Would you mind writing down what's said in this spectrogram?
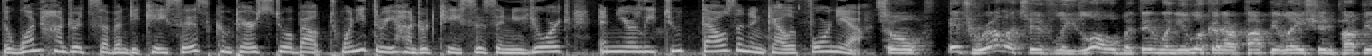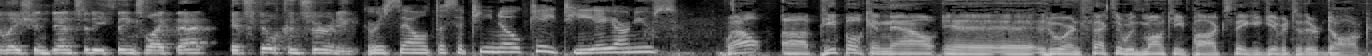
the 170 cases compares to about 2,300 cases in New York and nearly 2,000 in California. So it's relatively low, but then when you look at our population, population density, things like that, it's still concerning. Griselda Zetino, KTAR News. Well, uh, people can now, uh, who are infected with monkeypox, they could give it to their dog.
